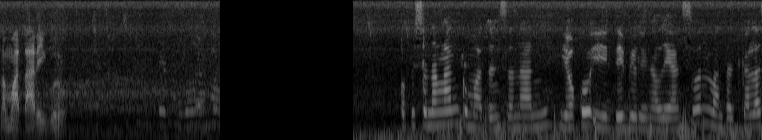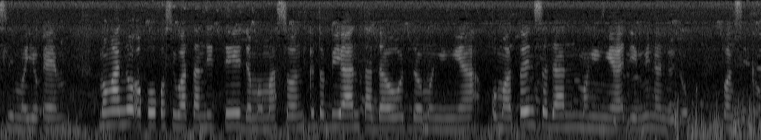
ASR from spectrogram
selamat hari guru. Kapisanangan kumatunsanan, yoko i Debirin Aliansun, mantad kalas 5 UM. Mangano ako kasiwatan diti, da mamason, kitabian, tadaw, da mangingya, kumatun sa dan mangingya, di minanudok. Fonsico.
